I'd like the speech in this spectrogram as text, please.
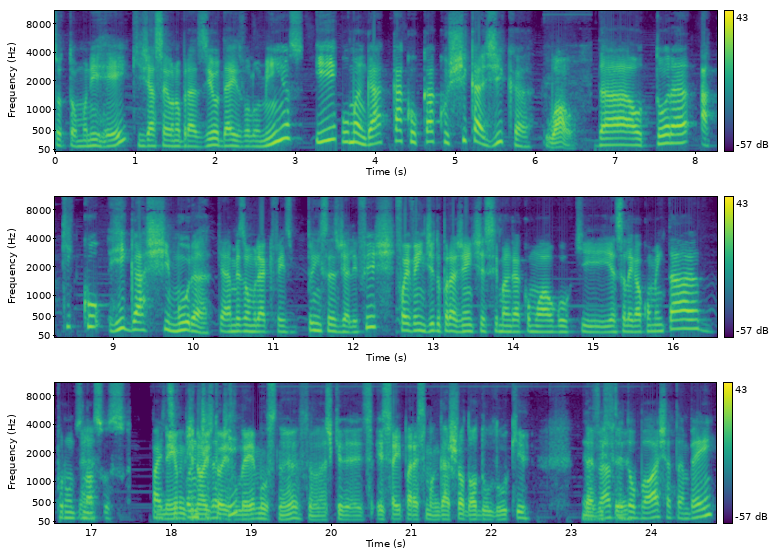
Tsutomu Nihei, que já saiu no Brasil, 10 voluminhos, e o mangá Kakukaku Shikajika, Uau. da autora Akiko Higashimura, que é a mesma mulher que fez Princess Jellyfish. Foi vendido pra gente esse mangá como algo que ia ser legal comentar por um dos É. nossos Nenhum de nós dois aqui. lemos, né? Acho que esse aí parece mangá xodó do Luke. Deve Exato, ser. e do Bocha também.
